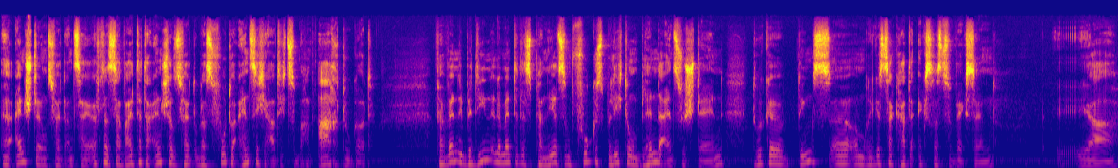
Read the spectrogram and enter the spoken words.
Äh, Einstellungsfeldanzeige. Öffne das erweiterte Einstellungsfeld, um das Foto einzigartig zu machen. Ach du Gott. Verwende die Bedienelemente des Panels, um Fokus, Belichtung und Blende einzustellen. Drücke Dings, äh, um Registerkarte Extras zu wechseln. Ja.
